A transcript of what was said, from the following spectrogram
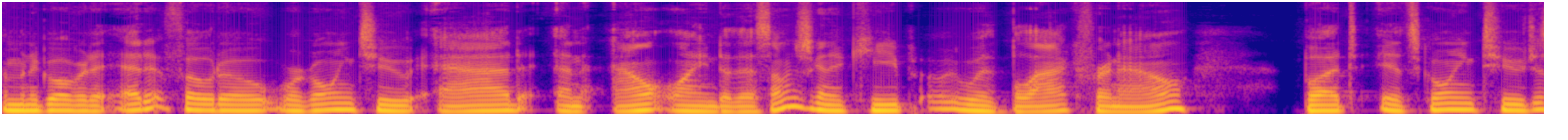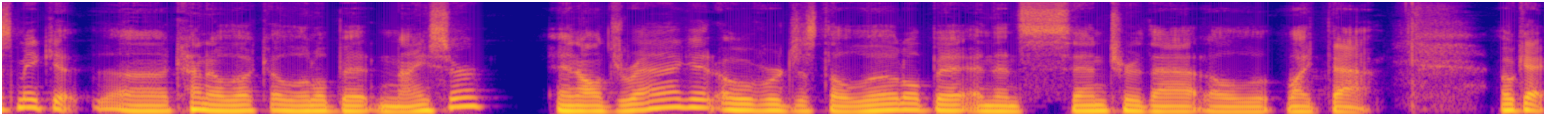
I'm going to go over to edit photo. We're going to add an outline to this. I'm just going to keep with black for now, but it's going to just make it uh, kind of look a little bit nicer. And I'll drag it over just a little bit and then center that like that. Okay,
